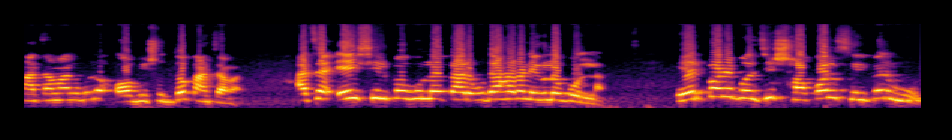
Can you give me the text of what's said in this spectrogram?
কাঁচামালগুলো অবিশুদ্ধ কাঁচামাল। আচ্ছা এই শিল্পগুলো তার উদাহরণ, এগুলো বললাম। এরপরে বলছি সকল শিল্পের মূল।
